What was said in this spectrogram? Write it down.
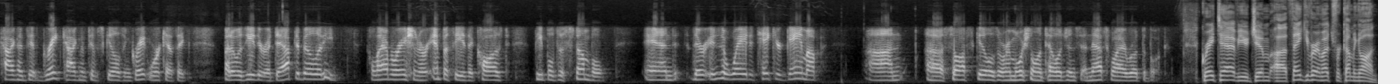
cognitive, great cognitive skills and great work ethic, but it was either adaptability, collaboration, or empathy that caused people to stumble. And there is a way to take your game up on uh, soft skills or emotional intelligence, and that's why I wrote the book. Great to have you, Jim. Uh, thank you very much for coming on.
